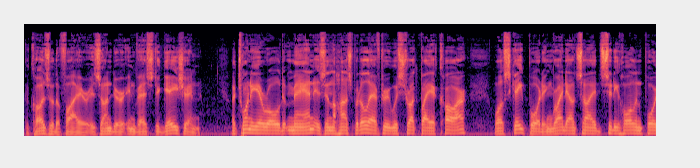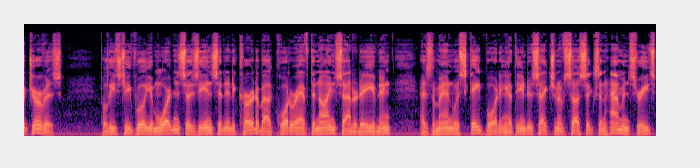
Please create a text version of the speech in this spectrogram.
The cause of the fire is under investigation. A 20 year old man is in the hospital after he was struck by a car while skateboarding right outside City Hall in Port Jervis. Police Chief William Worden says the incident occurred about quarter after nine Saturday evening as the man was skateboarding at the intersection of Sussex and Hammond Streets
